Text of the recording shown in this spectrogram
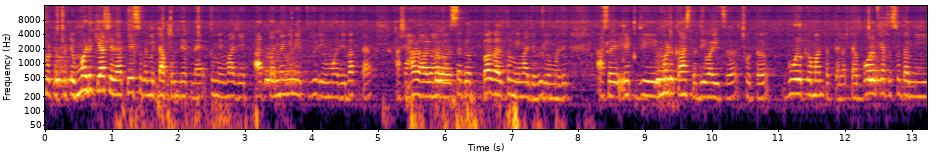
छोटे छोटे मडकी असलेल्या ते सुद्धा मी टाकून देत नाही. तुम्ही माझे आता नवीन एक व्हिडिओमध्ये बघता असे हळूहळू हळूहळू सगळं बघाल तुम्ही माझ्या व्हिडिओमध्ये असं एक जे मडकं असतं दिवाळीचं छोटं बोळकं म्हणतात त्याला. त्या बोळक्याचं सुद्धा मी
